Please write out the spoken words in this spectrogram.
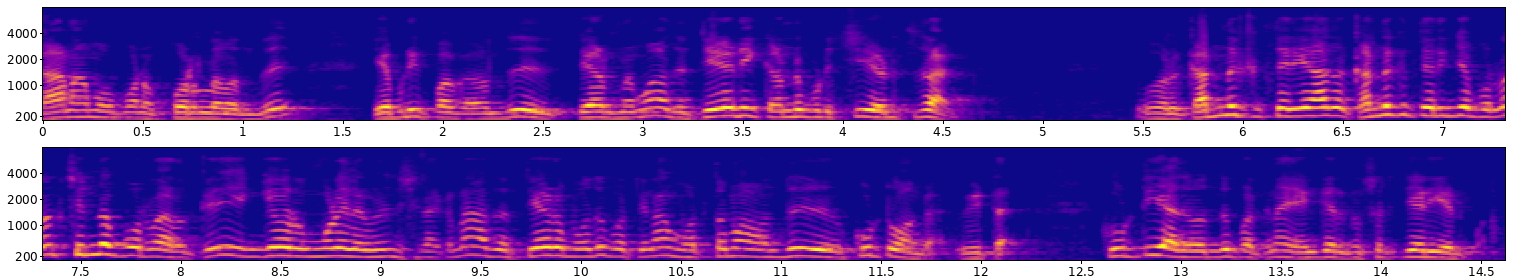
காணாமல் போன பொருளை வந்து எப்படி பக்க வந்து தேடணுமோ அதை தேடி கண்டுபிடிச்சி எடுத்துட்டாங்க. ஒரு கண்ணுக்கு தெரியாத கண்ணுக்கு தெரிஞ்ச பொருள் சின்ன பொருளாக இருக்குது எங்கேயோ ஒரு மூலையில் விழுந்துச்சுனாக்கன்னா அதை தேடும் போது பார்த்தீங்கன்னா மொத்தமாக வந்து கூட்டுவாங்க வீட்டை. கூட்டி அது வந்து பார்த்தீங்கன்னா எங்கே இருக்குன்னு சொல்லி தேடி எடுப்பான்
